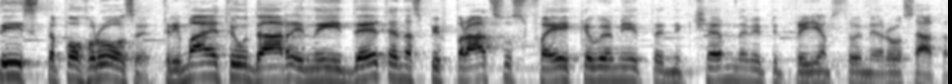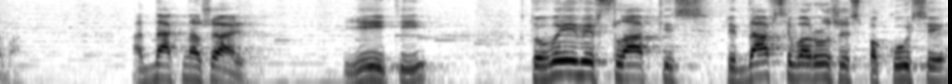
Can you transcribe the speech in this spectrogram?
тиск та погрози, тримаєте удар і не йдете на співпрацю з фейковими та нікчемними підприємствами Росатома. Однак, на жаль, є і ті, хто виявив слабкість, піддався ворожій спокусі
